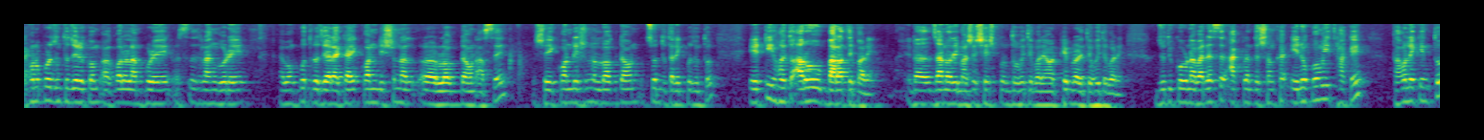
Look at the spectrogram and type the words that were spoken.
এখনও পর্যন্ত যেরকম কলালামপুরে লাঙ্গড়ে এবং পুত্রজ এলাকায় কন্ডিশনাল লকডাউন আছে। সেই কন্ডিশনাল লকডাউন চোদ্দ তারিখ পর্যন্ত। এটি হয়তো আরও বাড়াতে পারে। এটা জানুয়ারি মাসের শেষ পর্যন্ত হইতে পারে, আবার ফেব্রুয়ারিতে হইতে পারে। যদি করোনা ভাইরাসের আক্রান্তের সংখ্যা এরকমই থাকে, তাহলে কিন্তু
